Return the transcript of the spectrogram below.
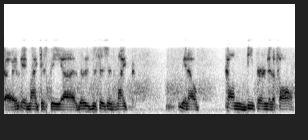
So it, it might just be uh, those decisions might, you know, come deeper into the fall.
